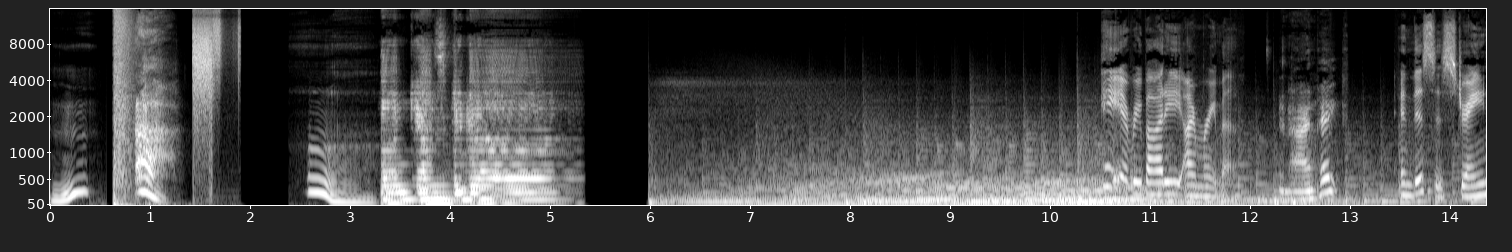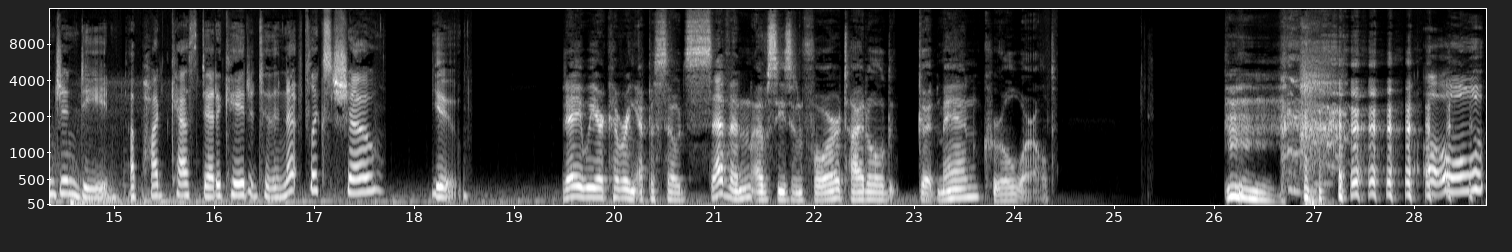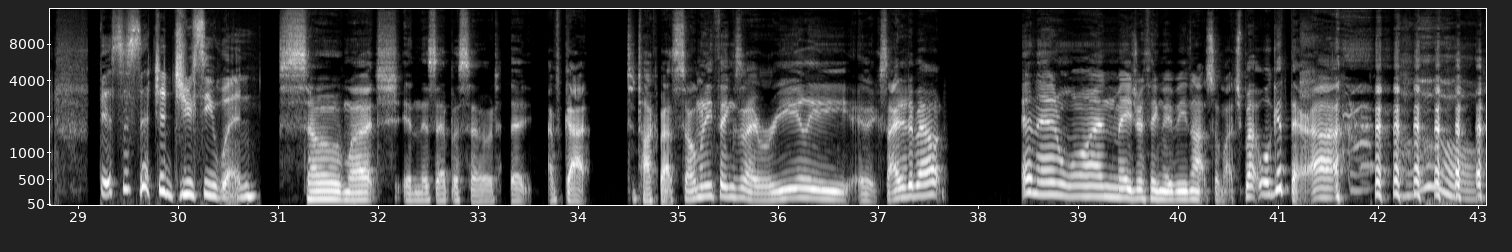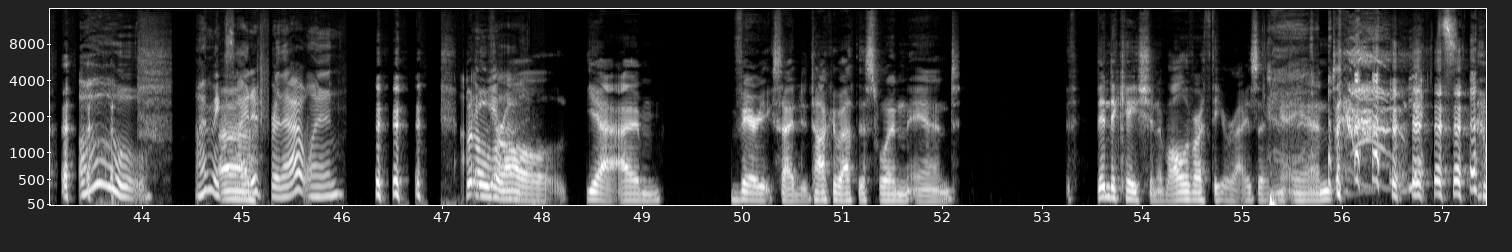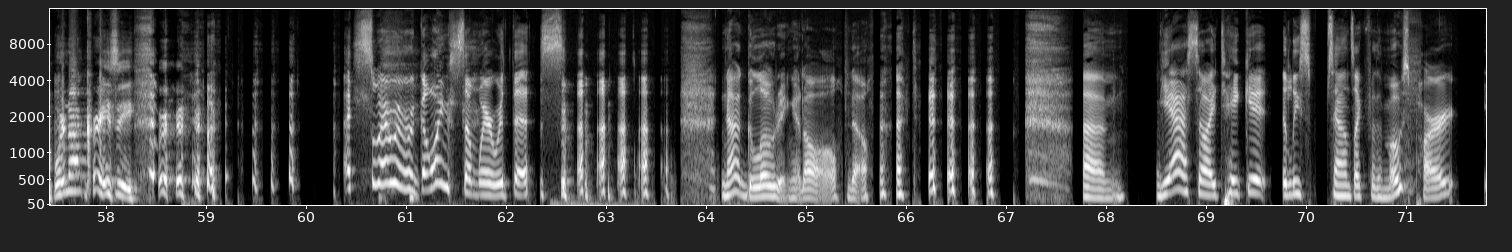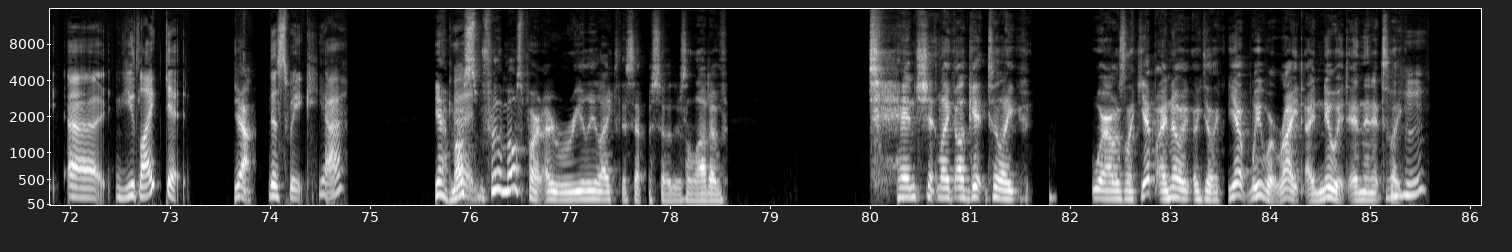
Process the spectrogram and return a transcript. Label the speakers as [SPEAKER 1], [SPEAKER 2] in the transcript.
[SPEAKER 1] Hmm? Ah! Oh.
[SPEAKER 2] Hey everybody, I'm Rima.
[SPEAKER 3] And I'm Pake.
[SPEAKER 2] And this is Strange Indeed, a podcast dedicated to the Netflix show You.
[SPEAKER 3] Today we are covering episode 7 of season 4 titled Good Man, Cruel World. Hmm.
[SPEAKER 2] oh, this is such a juicy one.
[SPEAKER 3] So much in this episode that I've got to talk about. So many things that I really am excited about. And then one major thing, maybe not so much, but we'll get there. Uh,
[SPEAKER 2] oh, oh, I'm excited uh, for that one.
[SPEAKER 3] but uh, overall, yeah. yeah, I'm very excited to talk about this one and vindication of all of our theorizing. And we're not crazy.
[SPEAKER 2] I swear we were going somewhere with this. not gloating at all. No. um, yeah, so I take it, at least sounds like for the most part, uh, you liked it.
[SPEAKER 3] Yeah.
[SPEAKER 2] This week. Yeah.
[SPEAKER 3] Yeah, Good. most for the most part, I really liked this episode. There's a lot of tension. Like I'll get to like where I was like, "Yep, I know." You're Like, "Yep, we were right. I knew it." And then it's like, mm-hmm.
